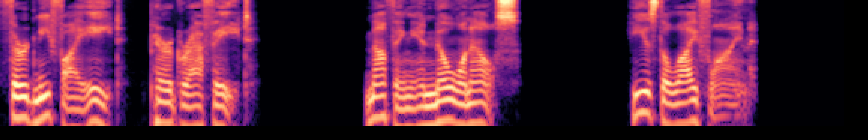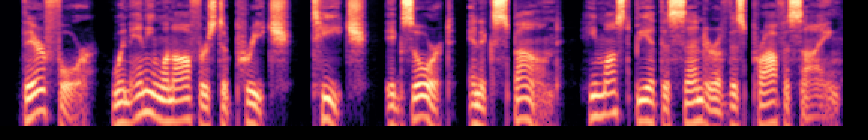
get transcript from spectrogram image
3 Nephi 8, paragraph 8. Nothing and no one else. He is the lifeline. Therefore, when anyone offers to preach, teach, exhort, and expound, he must be at the center of this prophesying,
